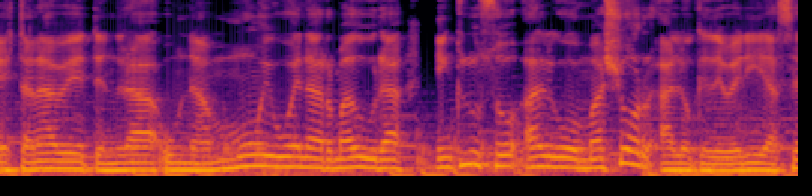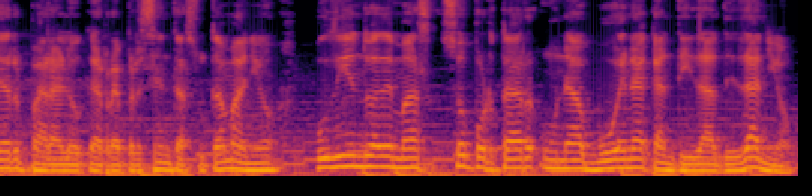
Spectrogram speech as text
Esta nave tendrá una muy buena armadura, incluso algo mayor a lo que debería ser para lo que representa su tamaño, pudiendo además soportar una buena cantidad de daño,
